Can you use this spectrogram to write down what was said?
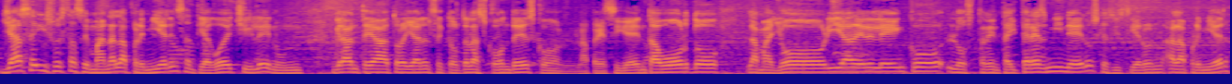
Ya se hizo esta semana la premier en Santiago de Chile, en un gran teatro allá en el sector de Las Condes, con la presidenta a bordo, la mayoría del elenco, los 33 mineros que asistieron a la premier.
